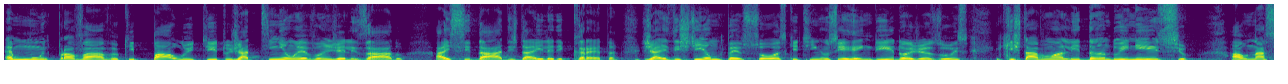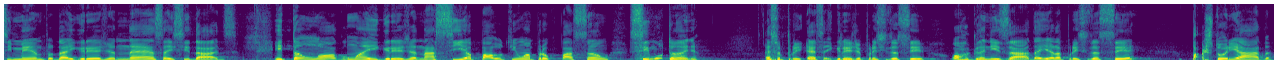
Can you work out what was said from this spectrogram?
É muito provável que Paulo e Tito já tinham evangelizado as cidades da ilha de Creta. Já existiam pessoas que tinham se rendido a Jesus e que estavam ali dando início ao nascimento da igreja nessas cidades. E tão logo uma igreja nascia, Paulo tinha uma preocupação simultânea. Essa, essa igreja precisa ser organizada e ela precisa ser pastoreada.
